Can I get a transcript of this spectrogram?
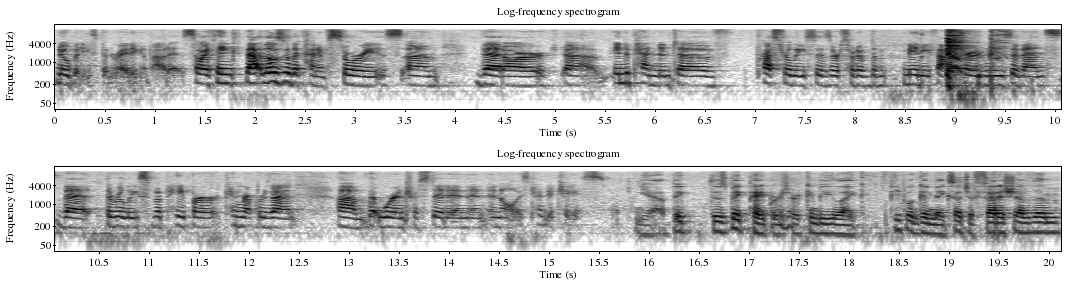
nobody's been writing about it. So I think that those are the kind of stories um, that are um, independent of press releases or sort of the manufactured news events that the release of a paper can represent um, that we're interested in and, and, always trying to chase. Yeah, big those big papers are, can be like, people can make such a fetish of them.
